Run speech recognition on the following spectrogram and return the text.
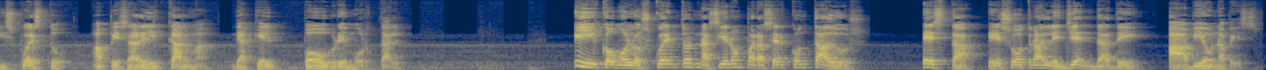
dispuesto a pesar el karma de aquel pobre mortal. Y como los cuentos nacieron para ser contados, esta es otra leyenda de Había una vez.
